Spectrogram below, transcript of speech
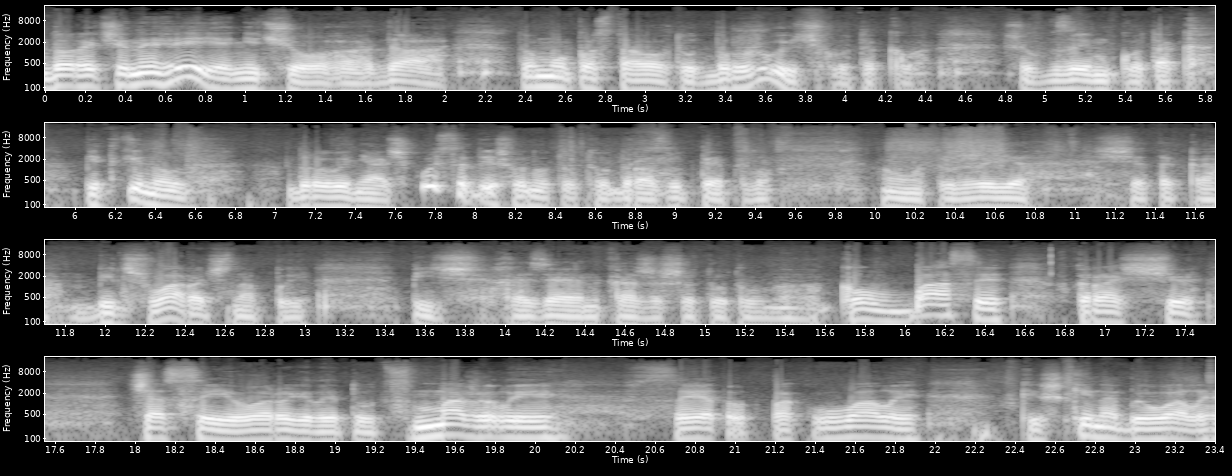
до речі, не гріє нічого, да. тому поставив тут буржуєчку таку, щоб взимку так підкинув дровинячку. І сидиш, воно тут одразу тепло. От вже є ще така більш варочна піч. Хазяїн каже, що тут ковбаси в кращі часи варили, тут смажили, все тут пакували, кишки набивали.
